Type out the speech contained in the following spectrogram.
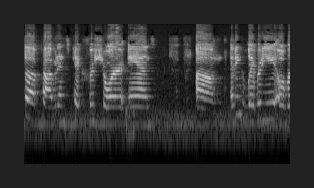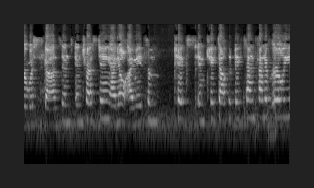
the Providence pick for sure, and um, I think Liberty over Wisconsin's interesting. I know I made some picks and kicked out the Big Ten kind of early,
